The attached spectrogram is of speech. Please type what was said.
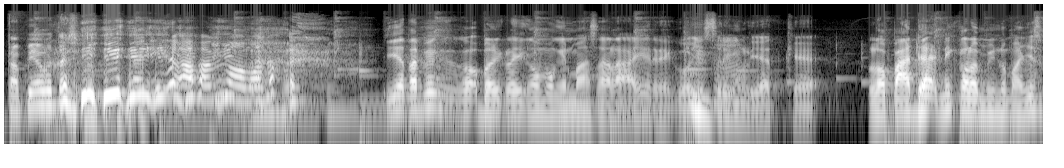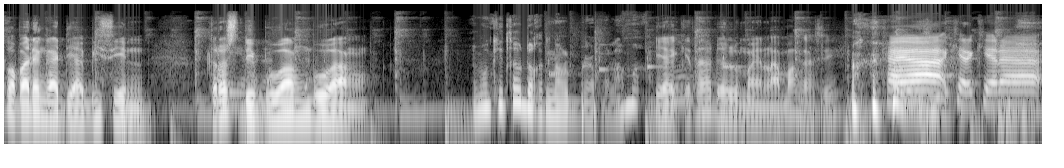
Tapi apa tadi? Tadi apa mau ngomong apa? Iya tapi kok balik lagi ngomongin masalah air ya, gue sering lihat kayak lo pada nih kalau minum aja suka pada nggak dihabisin, terus iya, dibuang-buang. Emang kita udah kenal berapa lama? Ya kita udah lumayan lama gak sih? Kayak kira-kira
